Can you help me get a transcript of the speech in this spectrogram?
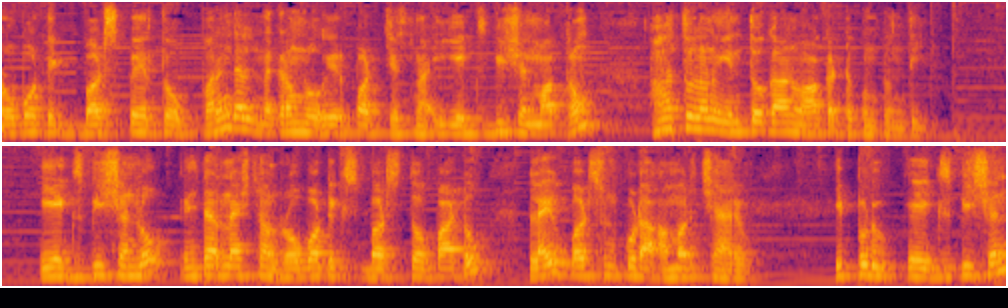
రోబోటిక్ బర్డ్స్ పేరుతో వరంగల్ నగరంలో ఏర్పాటు చేసిన ఈ ఎగ్జిబిషన్ మాత్రం హతులను ఎంతోగానో ఆకట్టుకుంటుంది. ఈ ఎగ్జిబిషన్లో ఇంటర్నేషనల్ రోబోటిక్స్ బర్డ్స్తో పాటు లైవ్ బర్డ్స్ను కూడా అమర్చారు. ఇప్పుడు ఈ ఎగ్జిబిషన్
